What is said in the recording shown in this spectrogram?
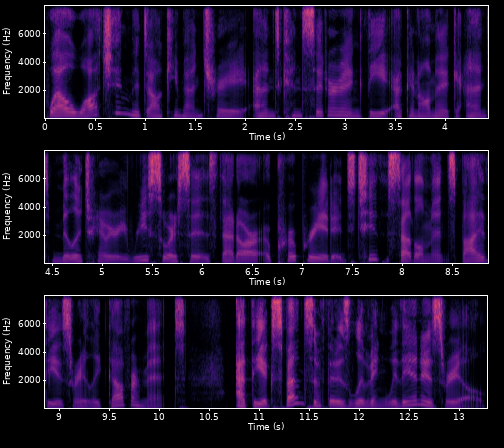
while watching the documentary and considering the economic and military resources that are appropriated to the settlements by the Israeli government, at the expense of those living within Israel,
